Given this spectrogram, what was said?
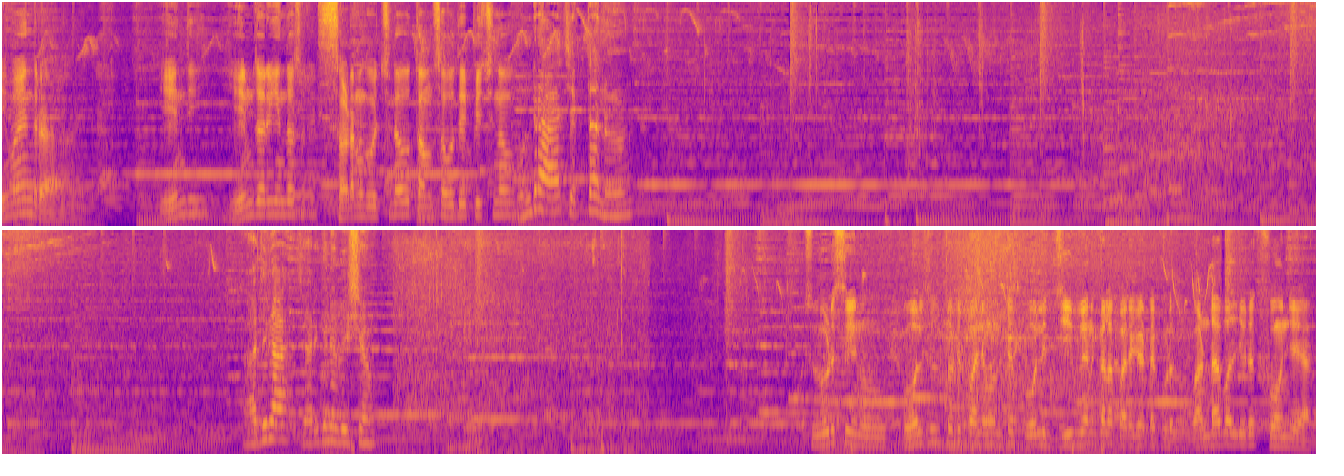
ఏమైందిరా? ఏంది? ఏం జరిగింది అసలు సడన్గా వచ్చినావు థమ్స్అప్ తెప్పించినావు. ఉండ్రా చెప్తాను. అదిరా జరిగిన విషయం. చూడు సీను పోలీసులతోటి పని ఉంటే పోలీస్ జీప్ వెనకాల పరిగెట్టకూడదు. వన్ డబల్ జీరోకి ఫోన్ చేయాలి.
